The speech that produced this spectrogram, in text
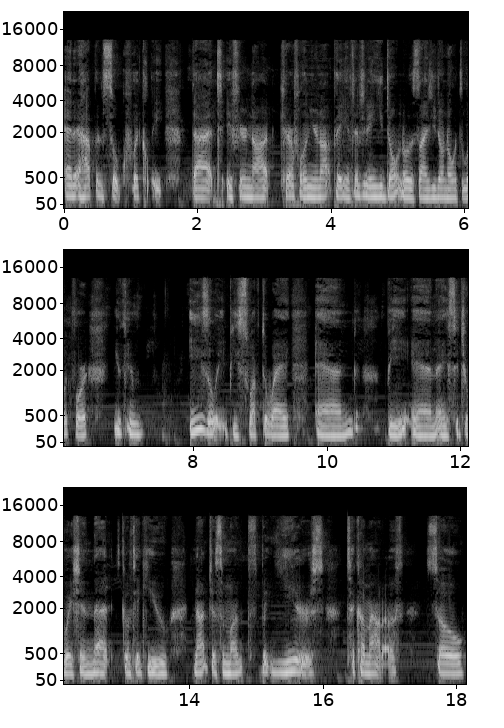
And it happens so quickly that if you're not careful and you're not paying attention and you don't know the signs, you don't know what to look for, you can easily be swept away and be in a situation that's going to take you not just months, but years to come out of. So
